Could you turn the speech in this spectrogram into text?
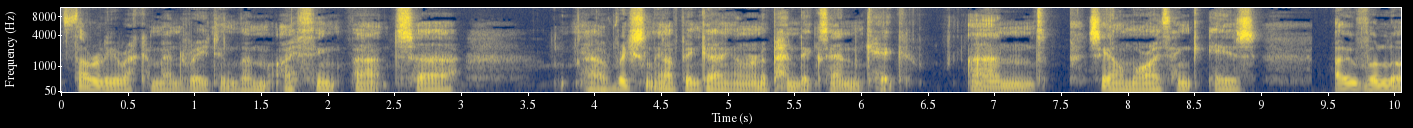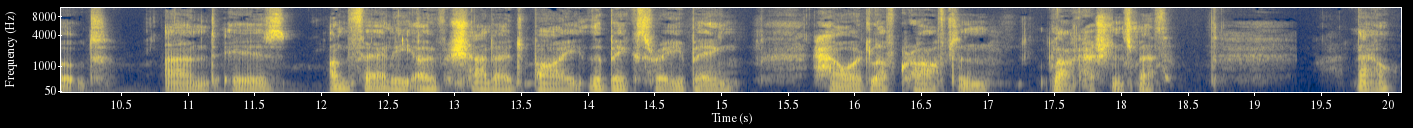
thoroughly recommend reading them. I think that uh, uh, recently, I've been going on an Appendix N kick, and C.L. Moore, I think, is overlooked and is unfairly overshadowed by the big three being Howard Lovecraft and Clark Ashton Smith. Now,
